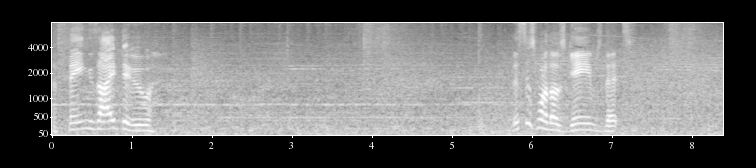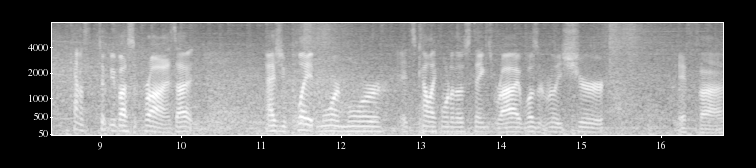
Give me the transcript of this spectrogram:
the things I do. This is one of those games that kind of took me by surprise. I, as you play it more and more, it's kind of like one of those things where I wasn't really sure if, uh,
